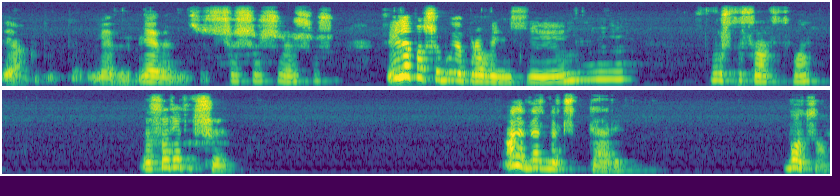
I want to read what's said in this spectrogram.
Jak do tego, nie wiem, nie wiem. Ile potrzebuję prowincji? Stwórz cesarstwo. W zasadzie to trzy. Ale wezmę cztery. Bo co?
